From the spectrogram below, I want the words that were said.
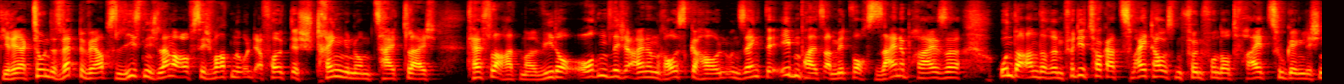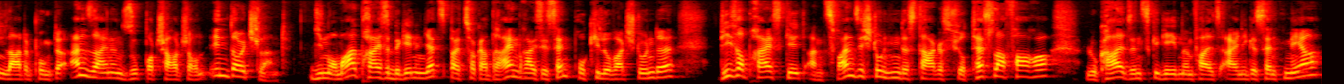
Die Reaktion des Wettbewerbs ließ nicht lange auf sich warten und erfolgte streng genommen zeitgleich. Tesla hat mal wieder ordentlich einen rausgehauen und senkte ebenfalls am Mittwoch seine Preise, unter anderem für die ca. 2500 frei zugänglichen Ladepunkte an seinen Superchargern in Deutschland. Die Normalpreise beginnen jetzt bei ca. 33 Cent pro Kilowattstunde. Dieser Preis gilt an 20 Stunden des Tages für Tesla-Fahrer. Lokal sind es gegebenenfalls einige Cent mehr.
